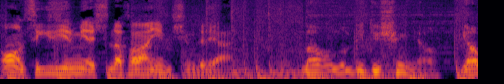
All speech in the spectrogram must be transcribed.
18-20 yaşında falan yemişimdir yani. La oğlum bir düşün ya. Ya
